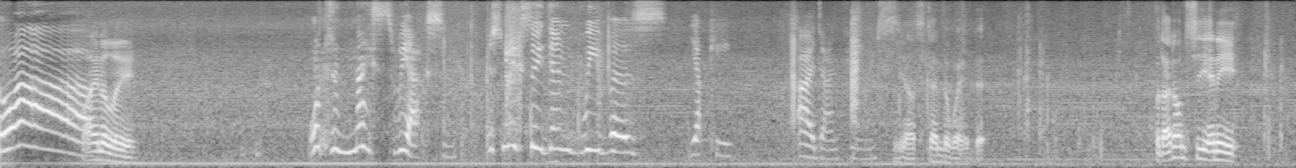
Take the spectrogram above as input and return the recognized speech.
Wow! Finally. What a nice reaction. Just make sure you don't breathe those yucky iodine fumes. Yeah, stand away a bit. But I don't see any.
